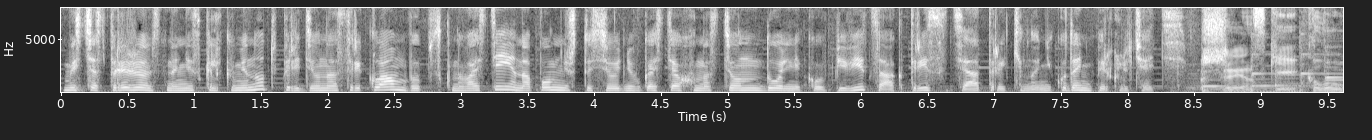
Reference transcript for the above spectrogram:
Мы сейчас прервемся на несколько минут. Впереди у нас реклама, выпуск новостей. Я напомню, что сегодня в гостях у нас Теона Дольникова, певица, актриса театра и кино. Никуда не переключайтесь. Женский клуб.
